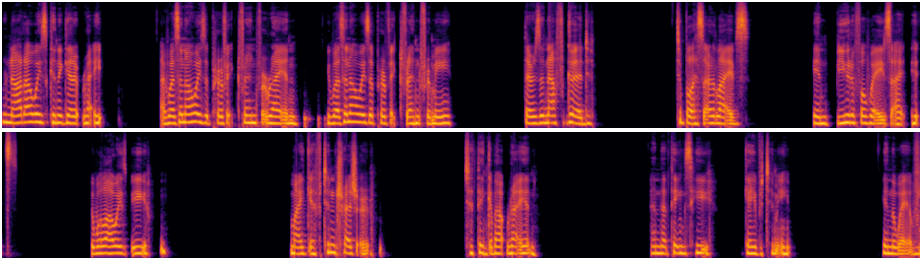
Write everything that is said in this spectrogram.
We're not always going to get it right. I wasn't always a perfect friend for Ryan. He wasn't always a perfect friend for me. There's enough good to bless our lives in beautiful ways. I, it's it will always be my gift and treasure to think about Ryan and the things he gave to me in the way of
